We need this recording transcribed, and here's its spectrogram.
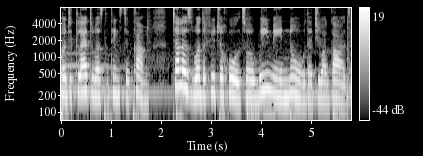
or declare to us the things to come. Tell us what the future holds, so we may know that you are gods.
